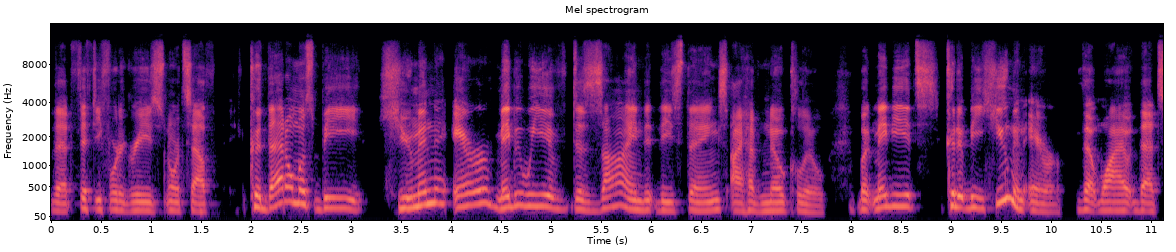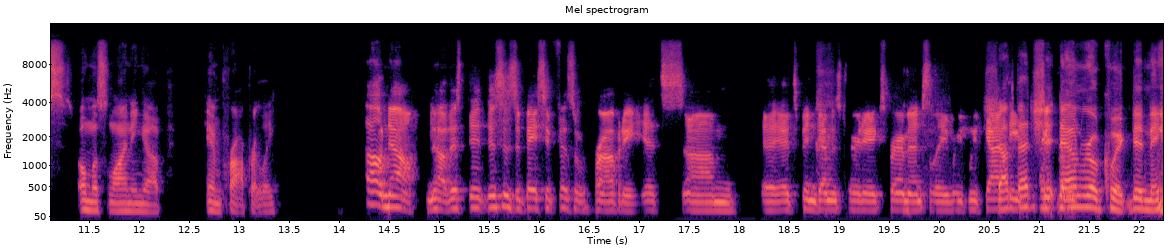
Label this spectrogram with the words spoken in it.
that 54 degrees north south could that almost be human error maybe we have designed these things i have no clue but maybe it's could it be human error that why that's almost lining up improperly oh no no this this is a basic physical property it's um It's been demonstrated experimentally. We, we've got shut these- that shit down real quick, didn't he?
